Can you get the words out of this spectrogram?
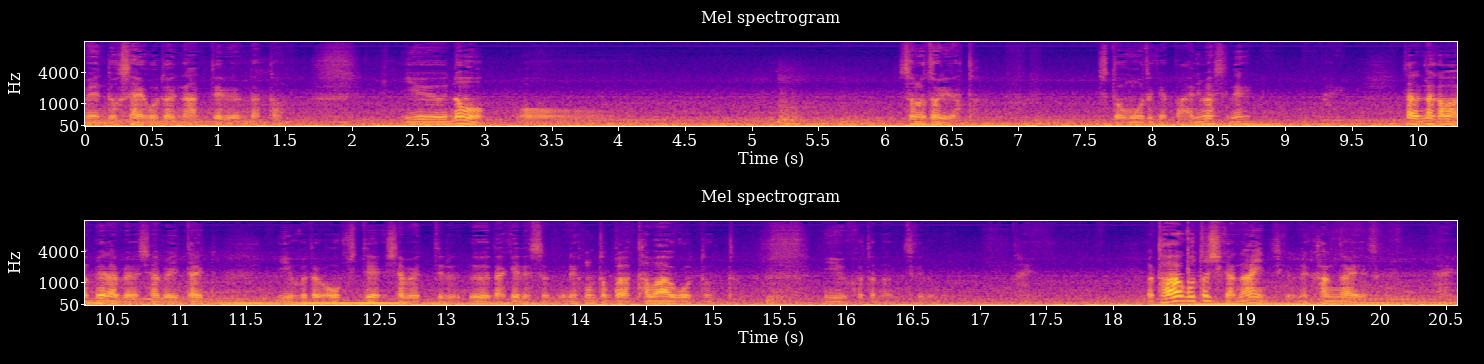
面倒くさいことになってるんだと。いうのもその通りだと。ちょっと思う時やっぱありますね、ただなんかまあベラベラ喋りたいということが起きて喋ってるだけですのでね。本当これはタワーごとと。いうことなんですけども、はい。まあ、タワーごとしかないんですけどね考えですから、はい、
